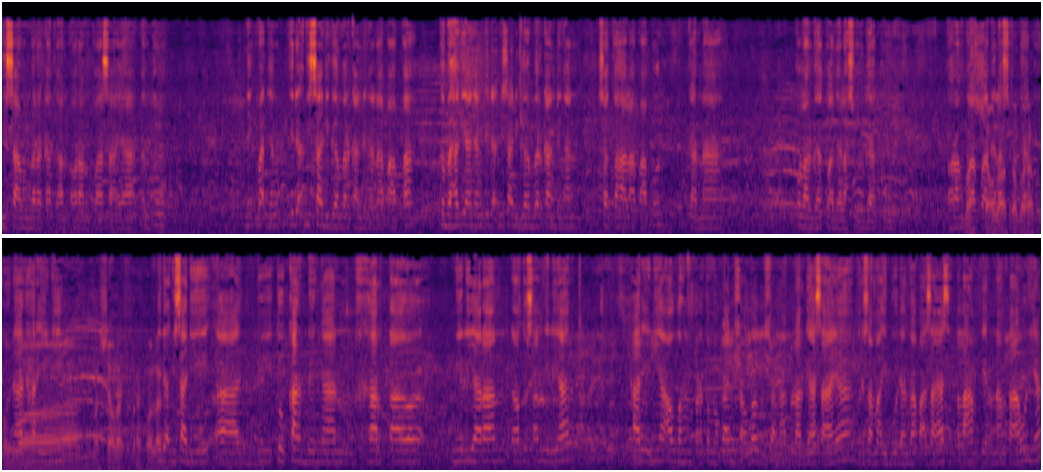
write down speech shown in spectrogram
bisa memberkatkan orang tua saya. Tentu nikmat yang tidak bisa digambarkan dengan apa-apa kebahagiaan yang tidak bisa digambarkan dengan suatu hal apa pun karena keluargaku adalah surgaku orang tua aku adalah surgaku dan hari ini. Masya Allah, tidak bisa di, uh, ditukar dengan harta miliaran ratusan miliar. Hari ini Allah mempertemukan insya Allah bersama keluarga saya bersama ibu dan bapak saya setelah hampir enam tahun ya.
